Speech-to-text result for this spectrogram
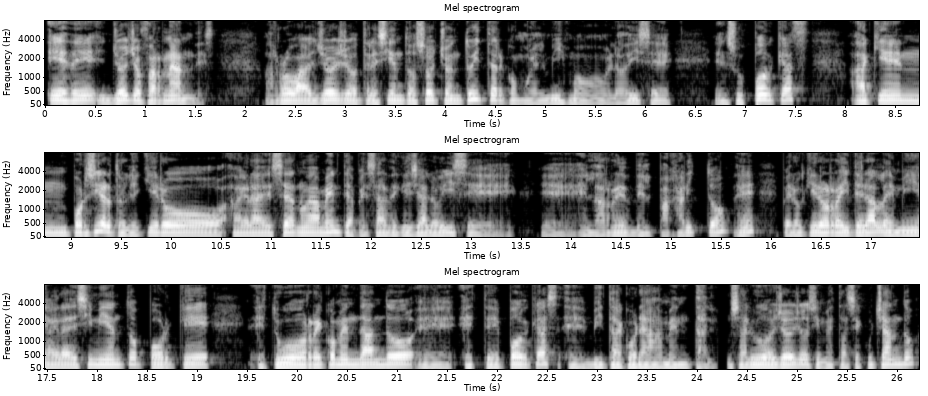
es de Jojo Fernández, arroba Yoyo308 en Twitter, como él mismo lo dice en sus podcasts, a quien, por cierto, le quiero agradecer nuevamente, a pesar de que ya lo hice eh, en la red del pajarito, ¿eh? pero quiero reiterarle mi agradecimiento porque estuvo recomendando eh, este podcast Bitácora Mental. Un saludo Yoyo si me estás escuchando.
